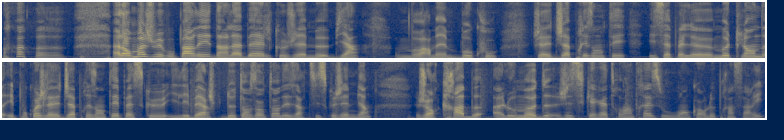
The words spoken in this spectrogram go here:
Alors moi, je vais vous parler d'un label que j'aime bien, voire même beaucoup, que j'avais déjà présenté. Il s'appelle euh, Motland. Et pourquoi je l'avais déjà présenté? Parce qu'il héberge de temps en temps des artistes que j'aime bien, genre Crab, Allo Mode, Jessica 93 ou encore Le Prince Harry.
